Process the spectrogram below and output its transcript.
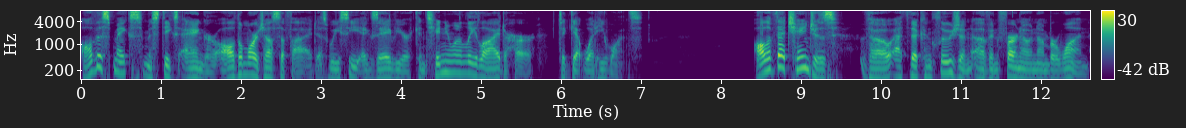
All this makes Mystique's anger all the more justified as we see Xavier continually lie to her to get what he wants. All of that changes, though, at the conclusion of Inferno number one,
